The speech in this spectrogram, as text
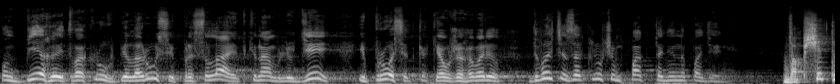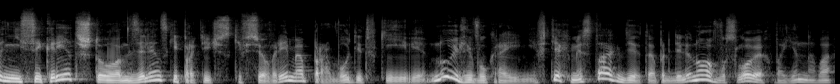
он бегает вокруг Беларуси, присылает к нам людей и просит, как я уже говорил, давайте заключим пакт о ненападении. Вообще-то не секрет, что Зеленский практически все время проводит в Киеве, ну или в Украине, в тех местах, где это определено в условиях военного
